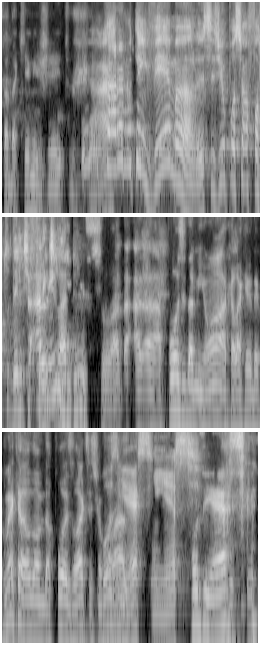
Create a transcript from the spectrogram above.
tá daquele jeito já. O cara não tem ver, mano. Esses dias eu postei uma foto dele de frente Além lá. Disso, a, a, a, pose da minhoca, lá, como é que é o nome da pose lá que vocês tinham pose falado? S. Em S. Pose em S.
